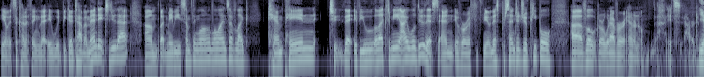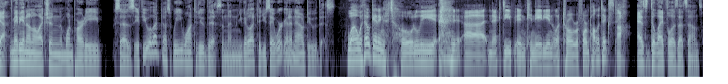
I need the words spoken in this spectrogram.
you know it's the kind of thing that it would be good to have a mandate to do that. Um, but maybe something along the lines of like campaign to that if you elect me i will do this. And if, or if you know this percentage of people uh, vote or whatever i don't know. It's hard. Yeah maybe in an election one party says if you elect us we want to do this. And then when you get elected you say we're going to now do this. Well, without getting totally uh, neck deep in Canadian electoral reform politics, ah, as delightful as that sounds.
